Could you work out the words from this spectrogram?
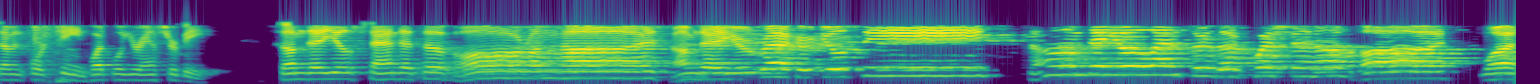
Seven fourteen. What will your answer be? Someday you'll stand at the bar on high. Someday your record you'll see. Someday you'll answer the question of why. What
